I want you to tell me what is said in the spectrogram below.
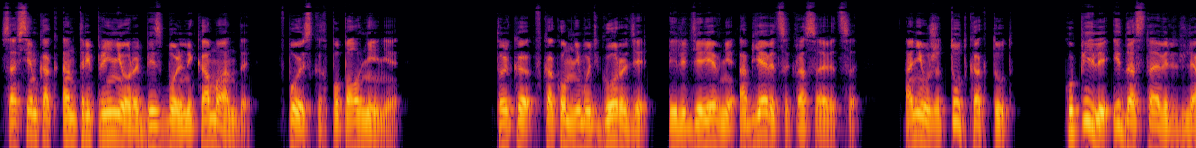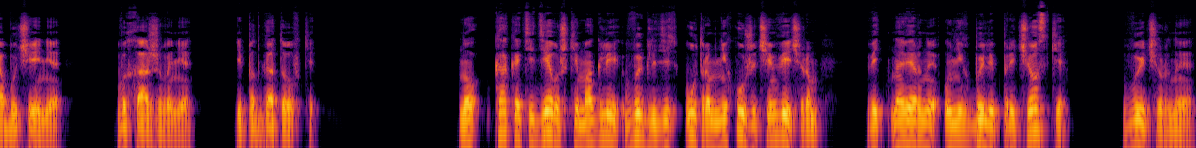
совсем как антрепренеры бейсбольной команды в поисках пополнения. Только в каком-нибудь городе или деревне объявится красавица, они уже тут как тут, купили и доставили для обучения, выхаживания и подготовки. Но как эти девушки могли выглядеть утром не хуже, чем вечером? Ведь, наверное, у них были прически вычурные,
